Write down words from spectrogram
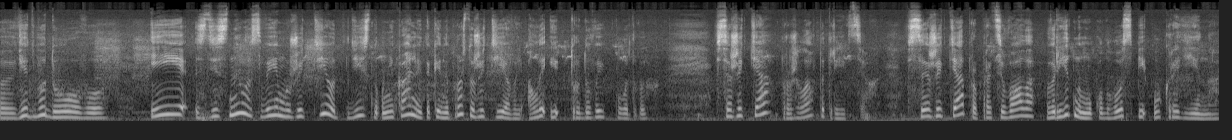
е, відбудову і здійснила в своєму житті от дійсно унікальний такий не просто життєвий, але і трудовий подвиг. Все життя прожила в Петрівцях, все життя пропрацювала в рідному колгоспі Україна.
